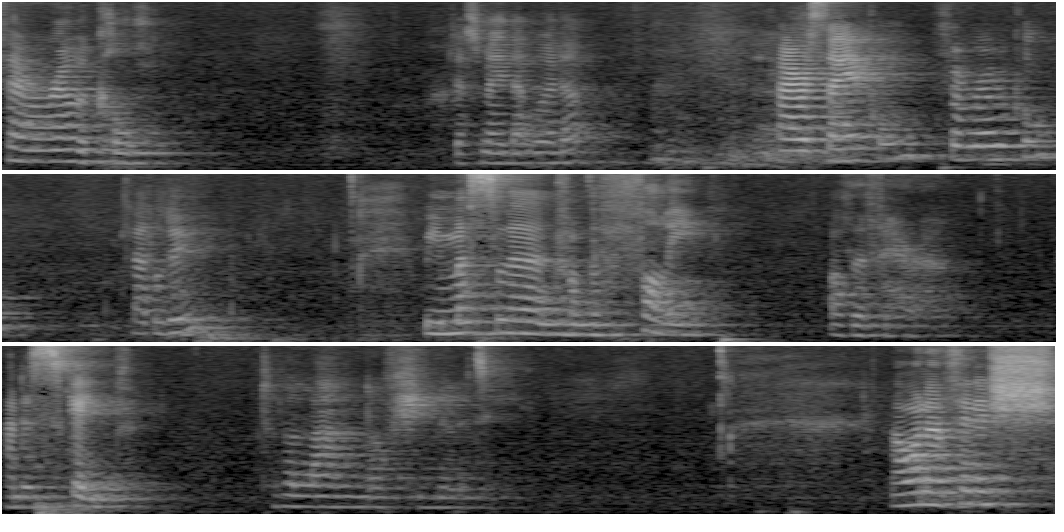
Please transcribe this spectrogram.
Pharaohical. Just made that word up. Pharisaical, Pharaohical. That'll do. We must learn from the folly of the Pharaoh and escape to the land of humility. I want to finish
